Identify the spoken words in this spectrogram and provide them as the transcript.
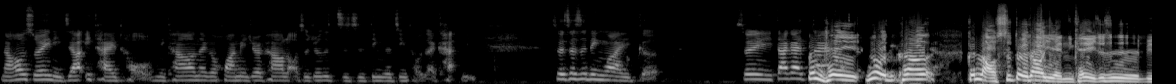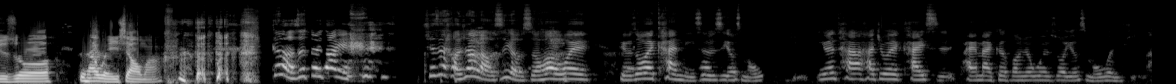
然后所以你只要一抬头，你看到那个画面，就会看到老师就是直直盯着镜头在看你。所以这是另外一个。所以大概，那你可以，如果你看到跟老师对到眼，你可以就是比如说对他微笑吗？跟老师对到眼。其实好像老师有时候会，比如说会看你是不是有什么因为他他就会开始拍麦克风，就问说有什么问题嘛。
